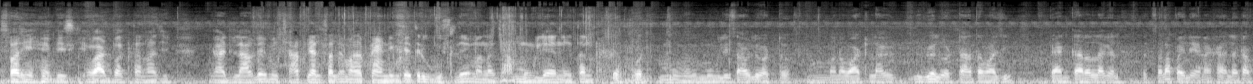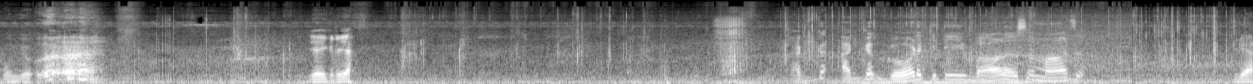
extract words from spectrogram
सॉरी बिस्किट वाट बघताना माझी. गाडी लावले मी चहा प्यायला चालले माझं पॅन्डिंग काहीतरी घुसले मला जाम मुंगली आणि येतात मुंगली चावली वाटतं. मला वाट लागेल वाटतं आता माझी. पॅन करायला लागेल. तर चला पहिले यांना खायला टाकून घेऊ. या इकडे या. अगं अगं गोड किती बाळ असं माझ. घ्या.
